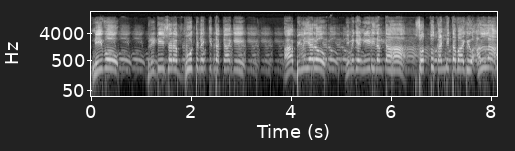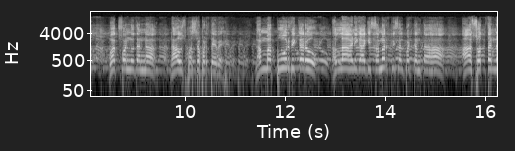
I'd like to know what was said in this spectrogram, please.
ನೀವು ಬ್ರಿಟಿಷರ ಬೂಟ್ ನೆಕ್ಕಿದ್ದಕ್ಕಾಗಿ ಆ ಬಿಳಿಯರು ನಿಮಗೆ ನೀಡಿದಂತಹ ಸೊತ್ತು ಖಂಡಿತವಾಗಿಯೂ ಅಲ್ಲ ವಕ್ಫ್ ಅನ್ನುವುದನ್ನ ನಾವು ಸ್ಪಷ್ಟಪಡ್ತೇವೆ. ನಮ್ಮ ಪೂರ್ವಿಕರು ಅಲ್ಲಾಹನಿಗಾಗಿ ಸಮರ್ಪಿಸಲ್ಪಟ್ಟಂತಹ ಆ ಸೊತ್ತನ್ನ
